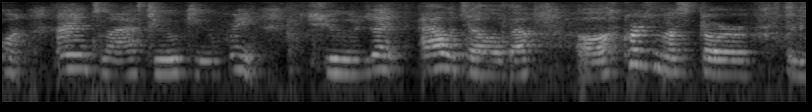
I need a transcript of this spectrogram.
class 2Q3. Today I will tell about a Christmas story.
